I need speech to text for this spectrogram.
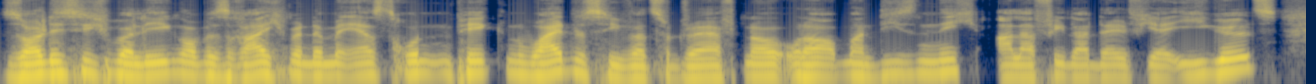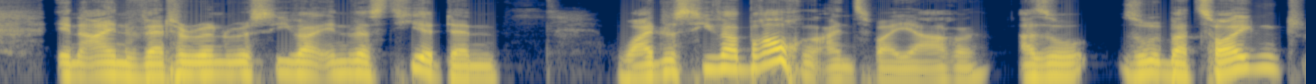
sollte sich überlegen, ob es reicht, mit einem Erstrunden-Pick einen Wide Receiver zu draften oder ob man diesen nicht la Philadelphia Eagles in einen Veteran Receiver investiert. Denn Wide Receiver brauchen ein, zwei Jahre. Also so überzeugend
